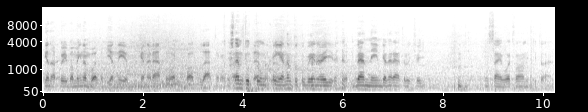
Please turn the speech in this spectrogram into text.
Igen, akkoriban még nem voltak ilyen névgenerátor, kalkulátorok. És nem tudtunk, igen, nem tudtuk beírni egy band name generátor, úgyhogy muszáj volt valamit kitalálni.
